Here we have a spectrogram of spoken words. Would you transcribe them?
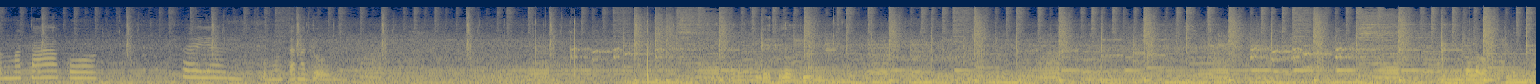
kang matakot. Ayan, pumunta na doon. Dalawang itlog. Ayan, dalawang itlog mo.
